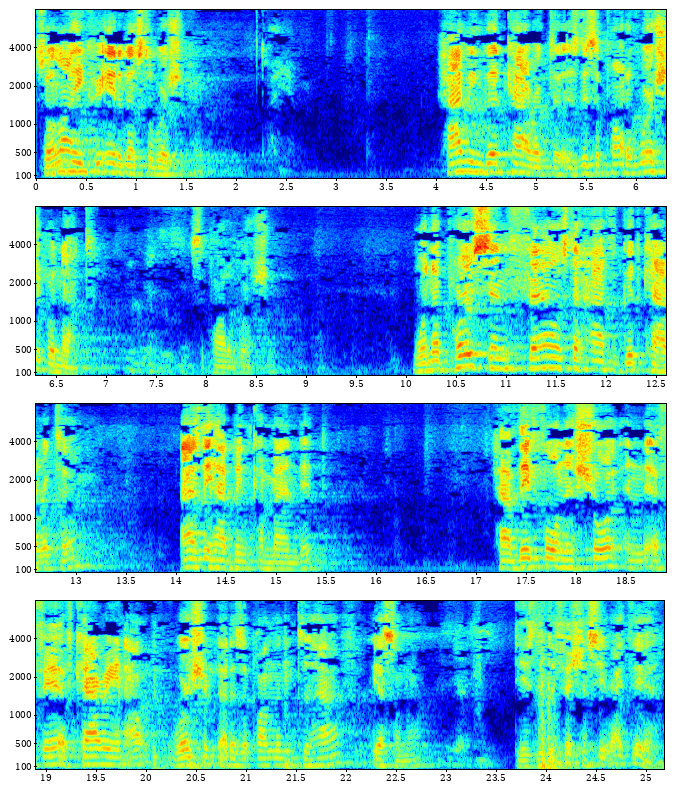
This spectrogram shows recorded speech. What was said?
So Allah, He created us to worship Him. Having good character, is this a part of worship or not? It's a part of worship. When a person fails to have good character, as they have been commanded, have they fallen short in the affair of carrying out worship that is upon them to have? Yes or no? Yes. There's the deficiency right there.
